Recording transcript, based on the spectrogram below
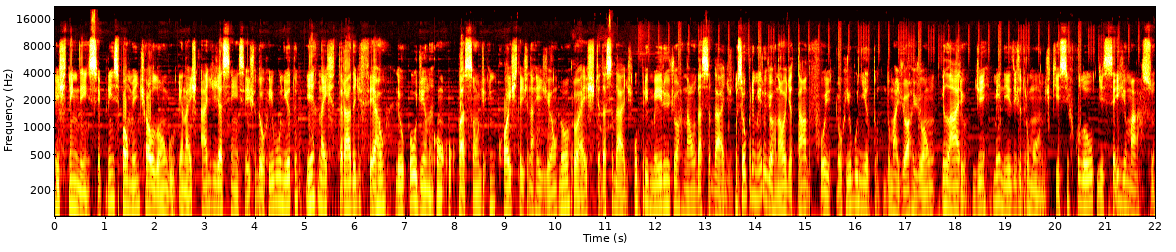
estendem-se principalmente ao longo e nas adjacências do Rio Bonito e na Estrada de Ferro Leopoldina, com ocupação de encostas na região noroeste da cidade. O primeiro jornal da cidade. O seu primeiro jornal editado foi O Rio Bonito, do Major João Hilário de Menezes Drummond, que circulou de 6 de março março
